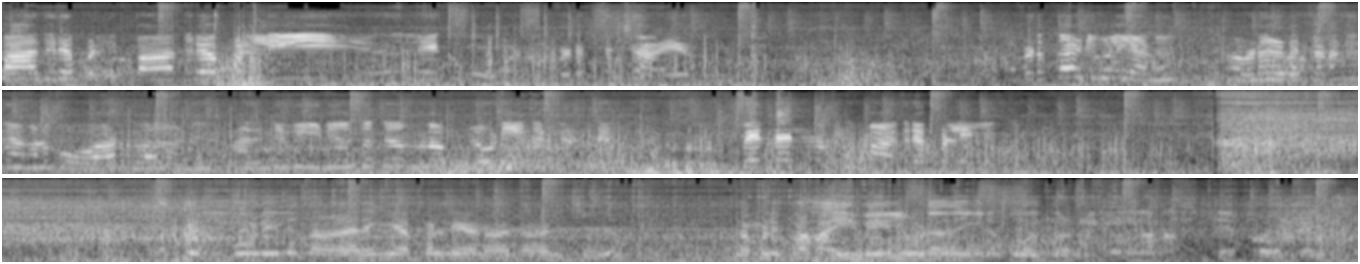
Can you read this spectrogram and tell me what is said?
പാതിരപ്പള്ളി പാതിരപ്പള്ളിയിലേക്ക് പോവാണ്. അവിടുത്തെ ചായ കുടിച്ചു അവിടുത്തെ അടിപൊളിയാണ്. അവിടെ ഇടക്കിടക്ക് ഞങ്ങൾ പോകാറുള്ളതാണ് അതിന്റെ വീഡിയോസൊക്കെ നമ്മൾ അപ്ലോഡ് ചെയ്തിട്ടുണ്ട്. ഇപ്പം എന്തായാലും നമുക്ക് പാതിരപ്പള്ളിയിലേക്ക്. നമ്മുടെ നാരങ്ങാപ്പള്ളിയാണ് ആ കാണിച്ചത്. നമ്മളിപ്പോ ഹൈവേയിലൂടെ അതിങ്ങനെ പോയിക്കൊണ്ടിരിക്കുകയാണ്. കാണാം ഇതേ പ്രോഗ്രാംസ്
